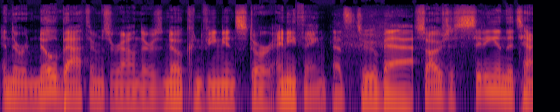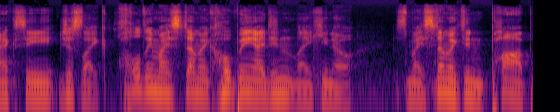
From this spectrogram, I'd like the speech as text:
and there were no bathrooms around. There was no convenience store or anything. That's too bad. So I was just sitting in the taxi, just like holding my stomach, hoping I didn't like, you know, my stomach didn't pop.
